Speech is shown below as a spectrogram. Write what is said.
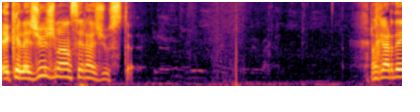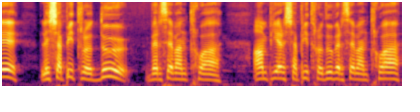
et que le jugement sera juste. Regardez le chapitre 2, verset 23. En Pierre chapitre 2, verset 23,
